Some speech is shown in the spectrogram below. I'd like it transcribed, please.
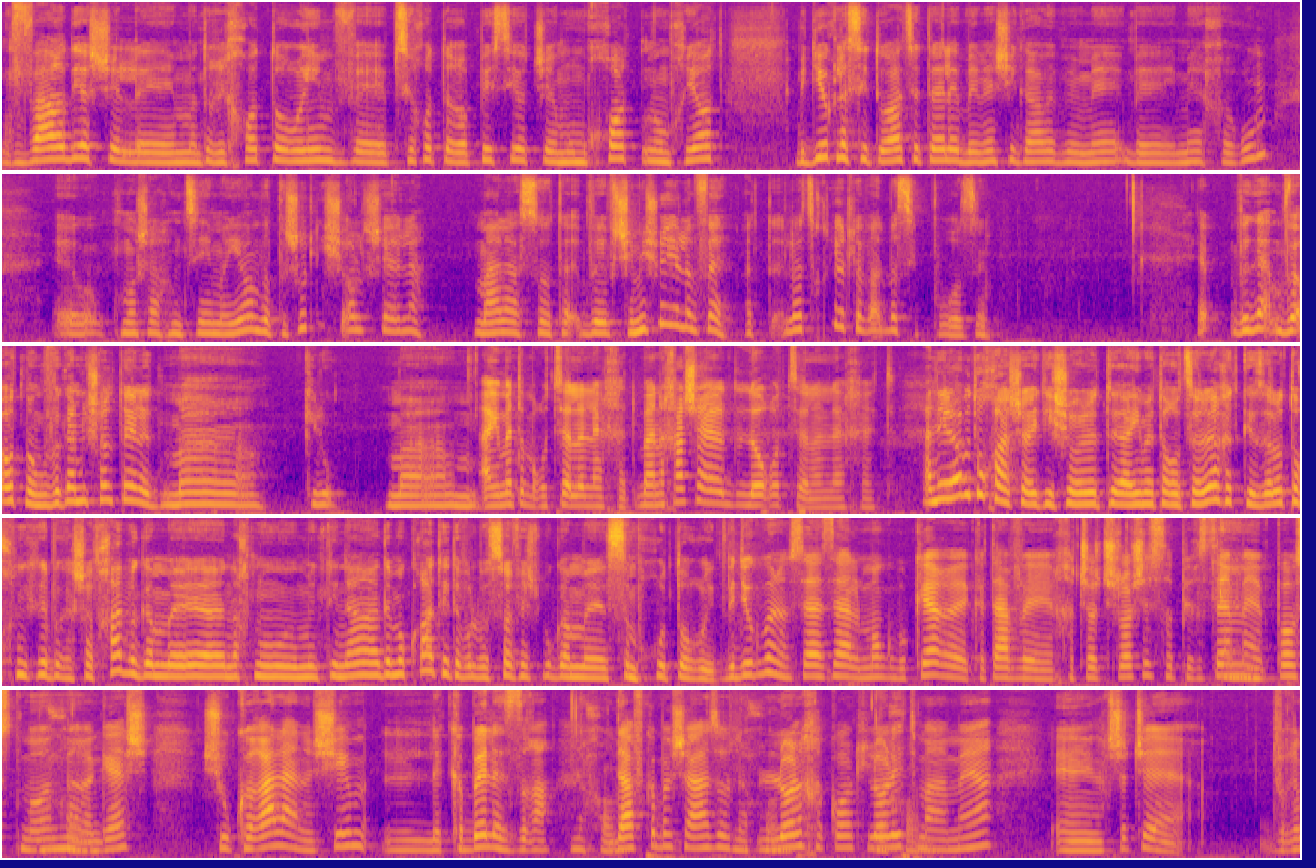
גוורדיה של אה, מדריכות הורים ופסיכותרפיסטיות שהן מומחות, מומחיות בדיוק לסיטואציות האלה בימי שגרה ובימי חירום. אה, כמו שאנחנו נמצאים היום, ופשוט לשאול שאלה, מה לעשות, ושמישהו ילווה, את לא צריך להיות לבד בסיפור הזה. וגם, ועוד פעם, וגם לשאול את הילד, מה, כאילו, מה... האם אתה רוצה ללכת? בהנחה שהילד לא רוצה ללכת. אני לא בטוחה שהייתי שואלת האם אתה רוצה ללכת, כי זה לא תוכנית לבקשתך, וגם uh, אנחנו מדינה דמוקרטית, אבל בסוף יש פה גם uh, סמכות הורית. בדיוק בנושא הזה, אלמוג בוקר uh, כתב חדשות 13, פרסם כן, פוסט מאוד נכון. מרגש, שהוא קרא לאנשים לקבל עזרה. נכון. דווקא בשעה הזאת, נכון. לא לחכות, לא נכון. להתמהמה. אני חושבת ש...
